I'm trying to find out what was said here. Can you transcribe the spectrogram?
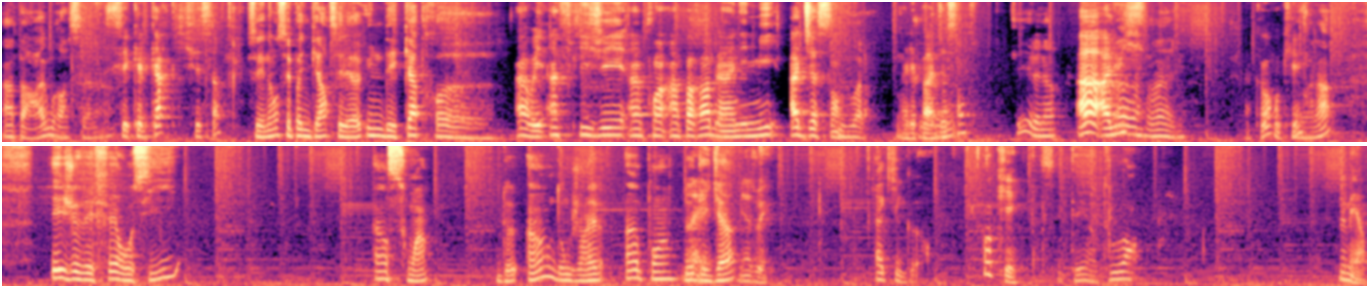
imparable grâce à la... C'est quelle carte qui fait ça C'est, non, c'est pas une carte, c'est euh, une des quatre... euh, Ah oui, infliger un point imparable à un ennemi adjacent. voilà. Elle n'est pas adjacente Si, elle est là. Ah, à lui Ah, ouais, D'accord, ok. Voilà. Et je vais faire aussi un soin de 1, donc j'enlève un point de Ouais, dégâts Bien joué. à Kilgore. Ok, C'était un tour de merde.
